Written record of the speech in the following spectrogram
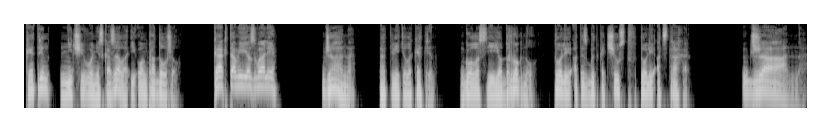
Кэтрин ничего не сказала, и он продолжил. «Как там ее звали?» «Джоанна», — ответила Кэтрин. Голос ее дрогнул, то ли от избытка чувств, то ли от страха. «Джоанна»,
